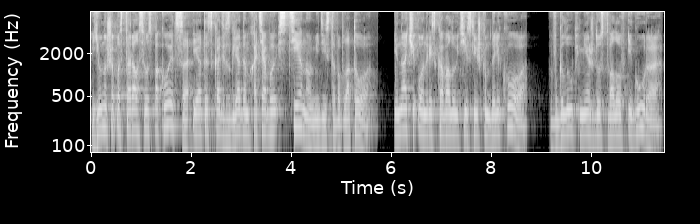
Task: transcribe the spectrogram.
Юноша постарался успокоиться и отыскать взглядом хотя бы стену медистого плато, иначе он рисковал уйти слишком далеко, вглубь между стволов Игура,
